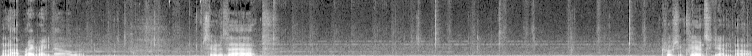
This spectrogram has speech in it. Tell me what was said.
Well, not right right now, but soon as that. Quotient clearance again. Oh,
